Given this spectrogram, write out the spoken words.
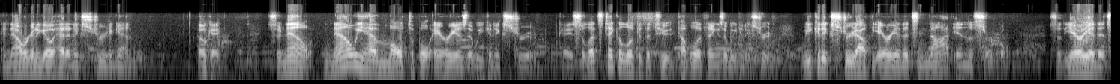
and now we're going to go ahead and extrude again. Okay, so now, now we have multiple areas that we can extrude. Okay, so let's take a look at the two couple of things that we can extrude. We could extrude out the area that's not in the circle. So the area that's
